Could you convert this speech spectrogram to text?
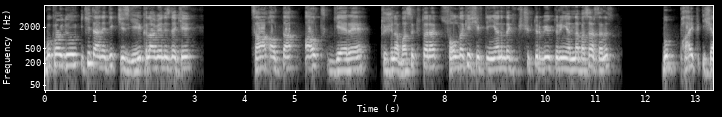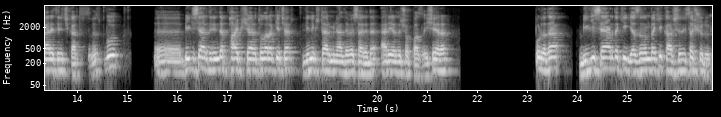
Bu koyduğum iki tane dik çizgiyi klavyenizdeki sağ altta Alt GR tuşuna basık tutarak soldaki shift'in yanındaki küçüktür büyüktürün yanına basarsanız bu pipe işaretini çıkartırsınız. Bu e, bilgisayar dilinde pipe işareti olarak geçer. Linux terminalde vesairede her yerde çok fazla işe yarar. Burada da bilgisayardaki yazılımdaki karşılığıysa şudur.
